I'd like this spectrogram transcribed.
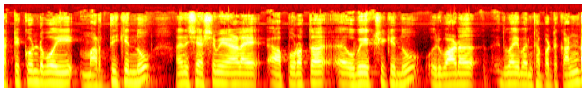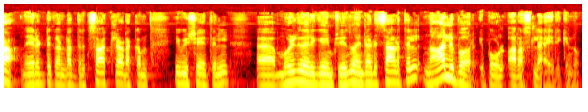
തട്ടിക്കൊണ്ടുപോയി മർദ്ദിക്കുന്നു. അതിനുശേഷം ഇയാളെ പുറത്ത് ഉപേക്ഷിക്കുന്നു. ഒരുപാട് ഇതുമായി ബന്ധപ്പെട്ട് കണ്ട നേരിട്ട് കണ്ട ദൃക്സാക്ഷികളടക്കം ഈ വിഷയത്തിൽ മൊഴി നൽകുകയും ചെയ്യുന്നു. അതിന്റെ അടിസ്ഥാനത്തിൽ നാല് പേർ ഇപ്പോൾ അറസ്റ്റിലായിരിക്കുന്നു.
